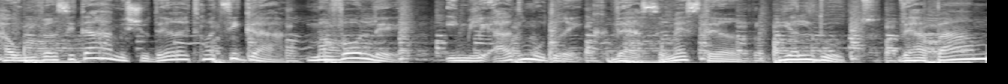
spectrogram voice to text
האוניברסיטה המשודרת מציגה מבוא ל עם ליעד מודריק והסמסטר ילדות. והפעם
